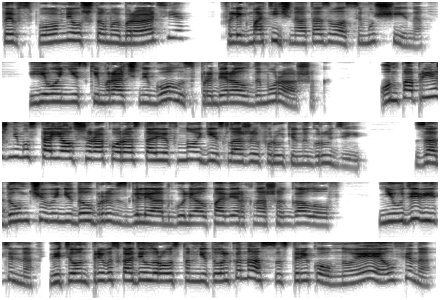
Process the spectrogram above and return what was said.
ты вспомнил, что мы братья?» Флегматично отозвался мужчина. Его низкий мрачный голос пробирал до мурашек. Он по-прежнему стоял, широко расставив ноги и сложив руки на груди. Задумчивый недобрый взгляд гулял поверх наших голов. Неудивительно, ведь он превосходил ростом не только нас со стариком, но и Элфина.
